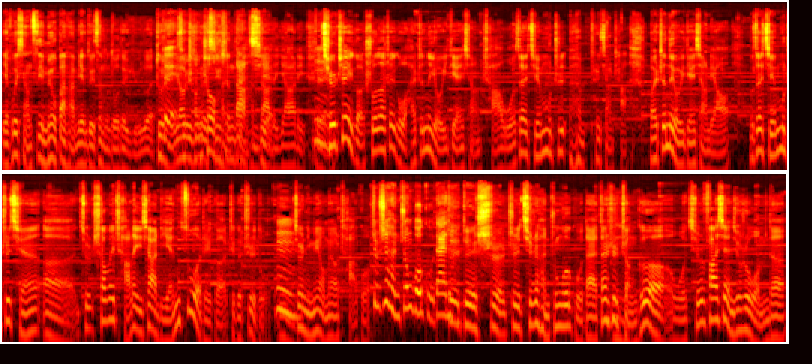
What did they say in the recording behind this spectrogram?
也会想自己没有办法面对这么多的舆论，对要承受很大很大的压力。嗯。其实这个说到这个，我还真的有一点想查。我在节目之 不是想查，我还真的有一点想聊。我在节目之前，呃，就稍微查了一下连坐这个这个制度，嗯就是你们有没有查过？这不是很中国古代的对对是，这其实很中国古代，但是整个我其实发现，就是我们的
